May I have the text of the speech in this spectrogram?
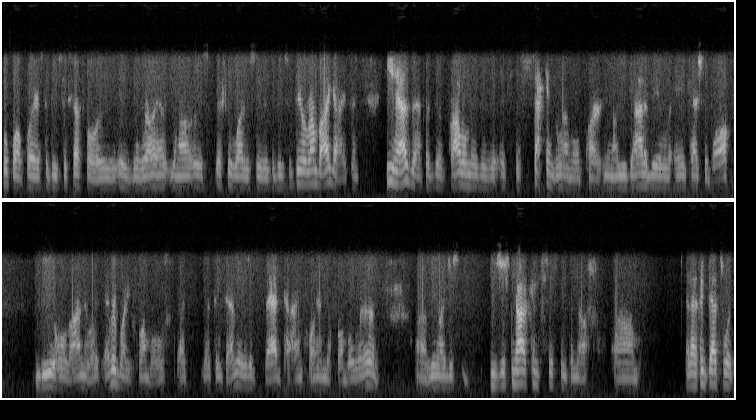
football players to be successful. Is, is the really, you know, especially wide receivers to be be run by guys, and he has that. But the problem is, is it's the second level part. You know, you got to be able to a catch the ball, b hold on to it. Everybody fumbles. That that thing's happening. It was a bad time for him to fumble there. And, um, you know, I just he's just not consistent enough. Um, and I think that's what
